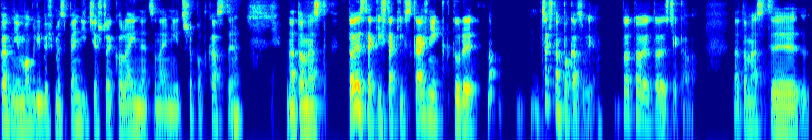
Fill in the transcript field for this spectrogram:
pewnie moglibyśmy spędzić jeszcze kolejne co najmniej trzy podcasty. Natomiast to jest jakiś taki wskaźnik, który no, coś tam pokazuje. To, to, to jest ciekawe. Natomiast y,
